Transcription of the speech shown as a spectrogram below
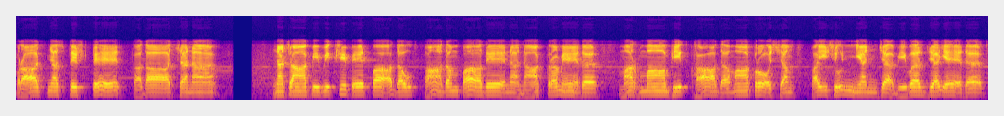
प्राज्ञस्तिष्ठेत् कदाचन। न चापि विक्षिपेत्पादौ पादं पादेन नाक्रमेद मर्माभिखादमाक्रोशं पैशून्यञ्च विवर्जयेत्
